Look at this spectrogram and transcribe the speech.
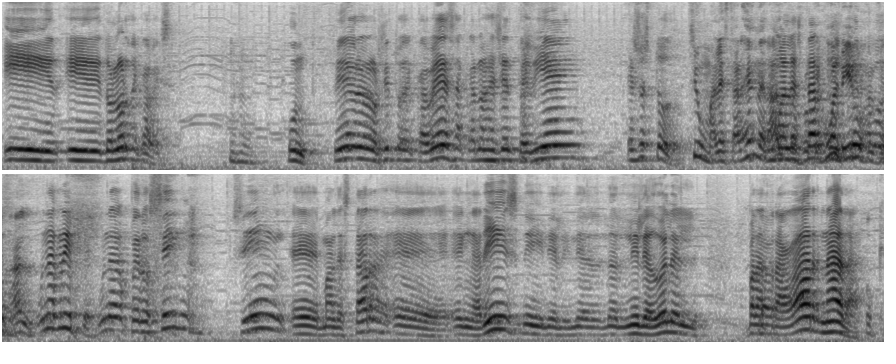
y, y dolor de cabeza. Punto. Fiebre, dolorcito de cabeza, que no se siente bien. Eso es todo. Sí, un malestar general. Un malestar, es un virus al final. Una gripe, una, pero sin, sin eh, malestar eh, en nariz, ni, ni, ni- ni le duele el- para Claro. tragar, nada. Ok.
